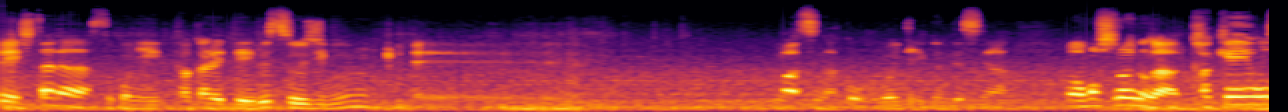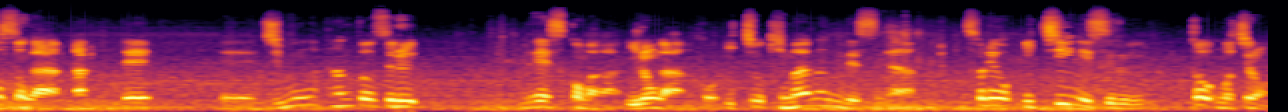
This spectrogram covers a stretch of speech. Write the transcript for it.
プレイしたらそこに書かれている数字分、えー、マスがこう動いていくんですが、まあ、面白いのが家計要素があって、えー、自分が担当するレースコマが色がこう一応決まるんですがそれを1位にするともちろん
